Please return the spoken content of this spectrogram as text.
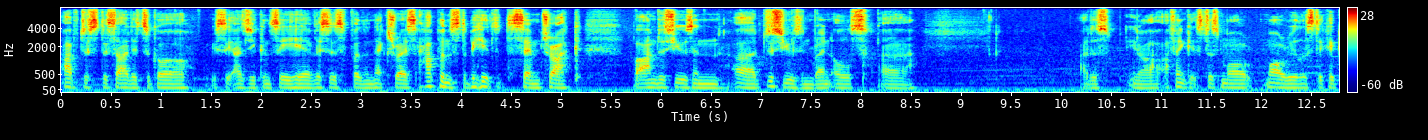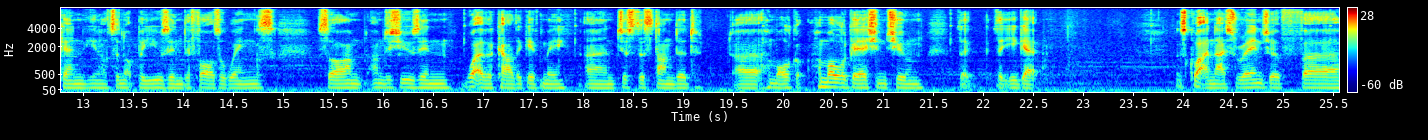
I've just decided to go. You see, as you can see here, this is for the next race. It happens to be the same track, but I'm just using uh, just using rentals. Uh, I just, you know, I think it's just more more realistic again, you know, to not be using the Forza wings. So I'm I'm just using whatever car they give me and just the standard uh, homolog homologation tune that that you get there's quite a nice range of uh,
